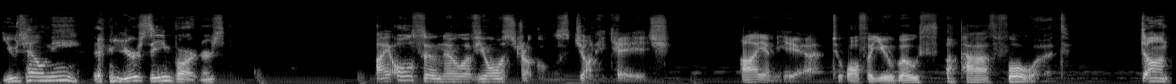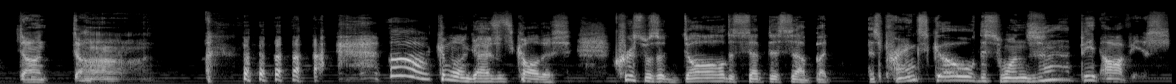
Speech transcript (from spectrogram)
You tell me. They're your scene partners. I also know of your struggles, Johnny Cage. I am here to offer you both a path forward. Dun, dun, dun. oh, come on, guys. Let's call this. Chris was a doll to set this up, but as pranks go, this one's a bit obvious.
